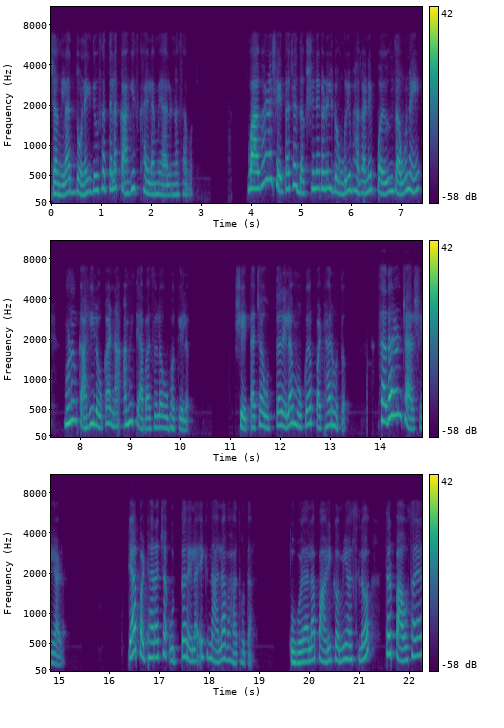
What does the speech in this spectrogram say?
जंगलात दोन एक दिवसात त्याला काहीच खायला मिळालं नसावं. वाघानं शेताच्या दक्षिणेकडील डोंगरी भागाने पळून जाऊ नये म्हणून काही लोकांना आम्ही त्या बाजूला उभं केलं. शेताच्या उत्तरेला मोकळं पठार होतं. साधारण चारशे यार्ड. त्या पठाराच्या उत्तरेला एक नाला वाहत होता. पोहळ्याला पाणी कमी असलं तर पावसाळ्यात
